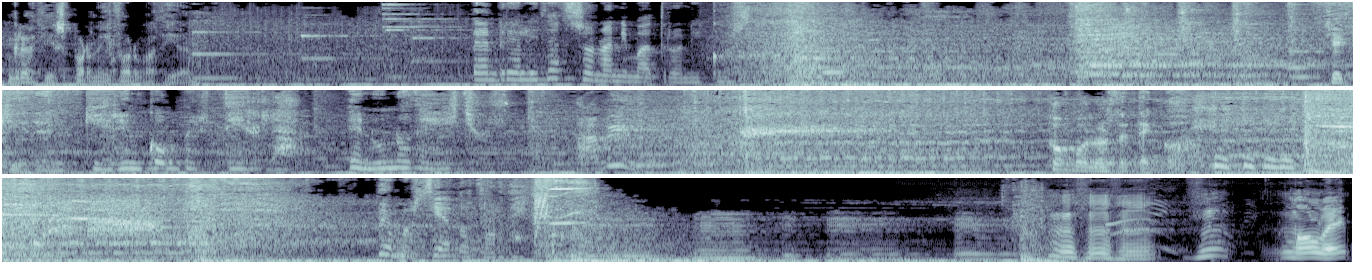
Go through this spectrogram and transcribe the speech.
Gracias por la información. En realidad son animatrónicos. ¿Qué quieren? Quieren convertirla en uno de ellos. ¿Cómo los detengo? Demasiado tarde. Molt bé.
